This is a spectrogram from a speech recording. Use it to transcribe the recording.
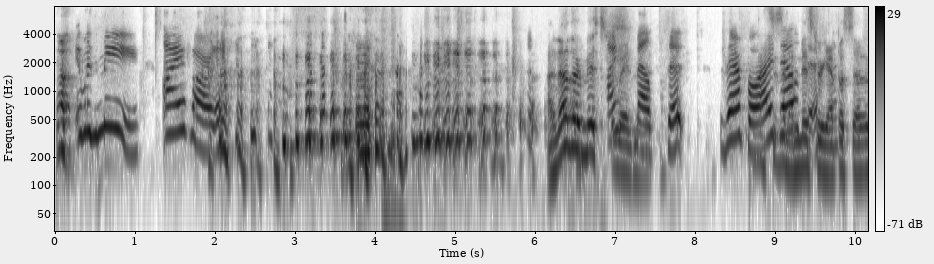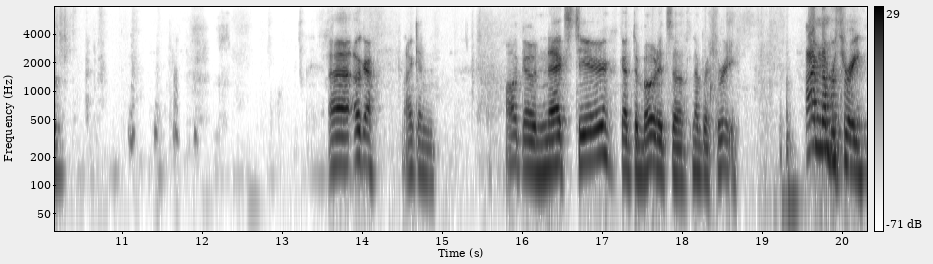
It was me. I farted. Another mystery. I wait smelt it. Therefore, I This isn't a mystery it. episode. Uh, okay, I can. I'll go next here. Got demoted to number three. I'm number three.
